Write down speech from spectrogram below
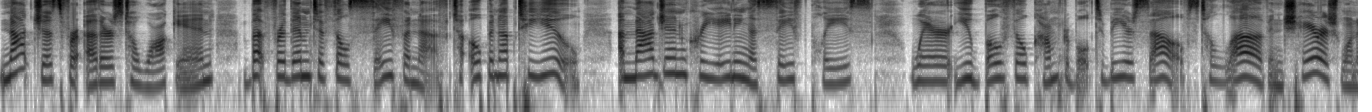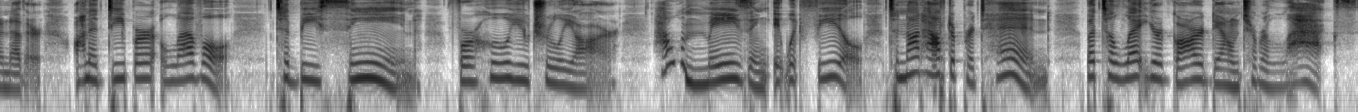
not just for others to walk in, but for them to feel safe enough to open up to you. Imagine creating a safe place where you both feel comfortable to be yourselves, to love and cherish one another on a deeper level, to be seen for who you truly are. How amazing it would feel to not have to pretend, but to let your guard down, to relax,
